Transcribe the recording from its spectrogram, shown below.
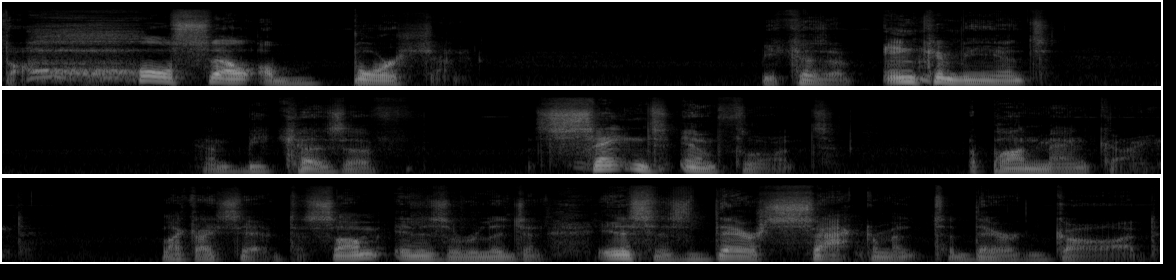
The wholesale abortion because of inconvenience and because of Satan's influence upon mankind. Like I said, to some it is a religion. This is their sacrament to their God.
